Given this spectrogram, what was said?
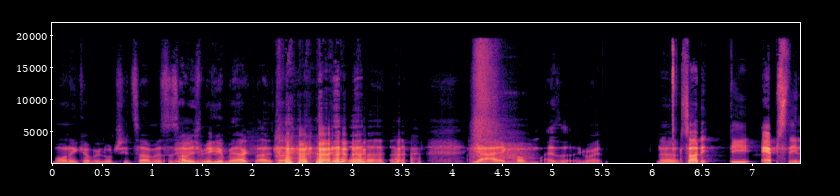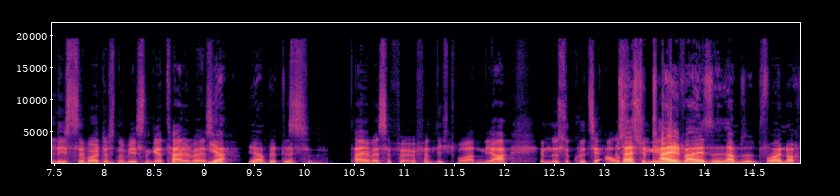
Monica Bellucci zusammen ist. Das habe ich mir gemerkt, Alter. ja, komm, also ich meine. Ne? So, die, die Epstein-Liste wolltest du nur wissen, gell? Teilweise. Ja, ja, bitte. Ist teilweise veröffentlicht worden. Ja, wir haben nur so kurze Was heißt denn Auszüge- teilweise? Haben sie vorher noch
